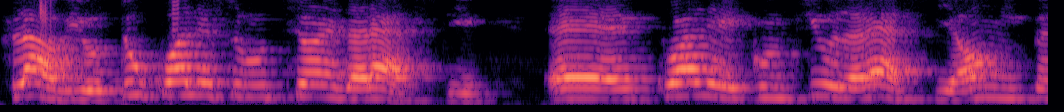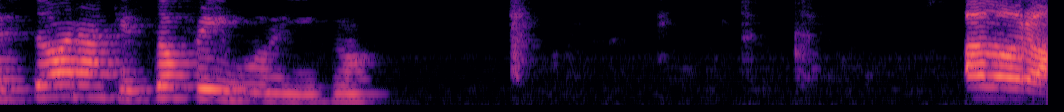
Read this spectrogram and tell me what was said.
Flavio, tu quale soluzione daresti? Eh, quale consiglio daresti a ogni persona che soffre di bullismo? Allora,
